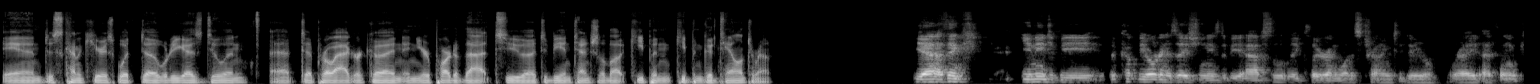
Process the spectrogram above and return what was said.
and just kind of curious what uh, what are you guys doing at uh, ProAgrica, and, and you're part of that to to be intentional about keeping keeping good talent around. Yeah, I think you need to be the, the organization needs to be absolutely clear on what it's trying to do, right? I think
